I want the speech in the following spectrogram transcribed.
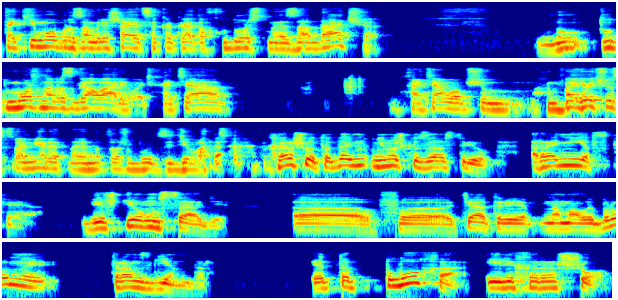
таким образом решается какая-то художественная задача, ну, тут можно разговаривать, хотя, хотя в общем, мое чувство меры это, наверное, тоже будет задевать. Да. Хорошо, тогда немножко заострю. Раневская в Вишневом саде э, в театре на Малой Бронной трансгендер. Это плохо или хорошо?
